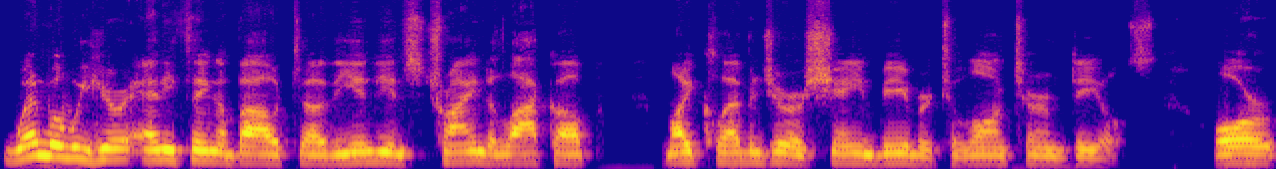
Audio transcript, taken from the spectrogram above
when will we hear anything about uh, the Indians trying to lock up Mike Clevinger or Shane Bieber to long-term deals, or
